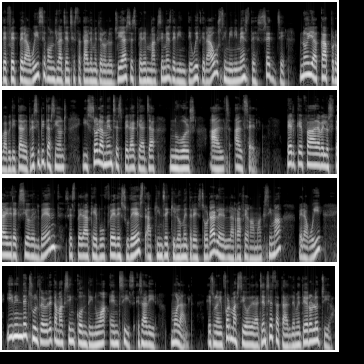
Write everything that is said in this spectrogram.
De fet, per avui, segons l'Agència Estatal de Meteorologia, s'esperen màximes de 28 graus i mínimes de 16. No hi ha cap probabilitat de precipitacions i solament s'espera que hi hagi núvols alts al cel. Pel que fa a la velocitat i direcció del vent, s'espera que bufe de sud-est a 15 km hora la ràfega màxima per avui i l'índex ultravioleta màxim continua en 6, és a dir, molt alt. Es una información de la Agencia Estatal de Meteorología.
